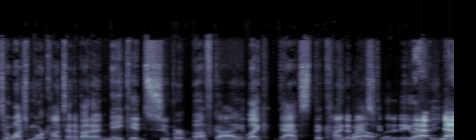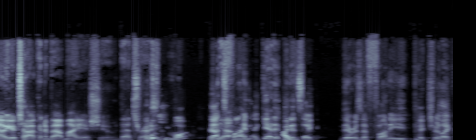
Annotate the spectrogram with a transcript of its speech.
to watch more content about a naked super buff guy. Like that's the kind of Wow. masculinity. Now, Like now you- you're talking about my issue. That's right. Well, More, That's Yeah. fine. I get it. But I- it's like there was a funny picture like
